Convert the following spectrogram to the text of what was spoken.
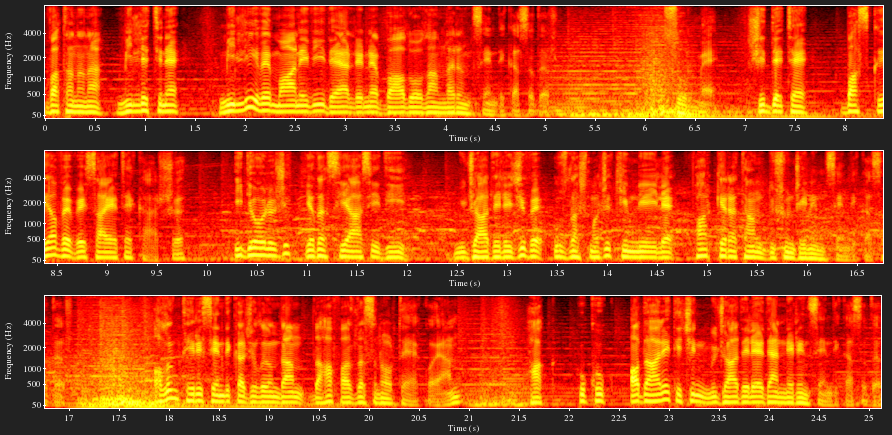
vatanına, milletine, milli ve manevi değerlerine bağlı olanların sendikasıdır. Zulme, şiddete, baskıya ve vesayete karşı, ideolojik ya da siyasi değil, mücadeleci ve uzlaşmacı kimliğiyle fark yaratan düşüncenin sendikasıdır. Alın teri sendikacılığından daha fazlasını ortaya koyan, hak, hukuk, adalet için mücadele edenlerin sendikasıdır.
